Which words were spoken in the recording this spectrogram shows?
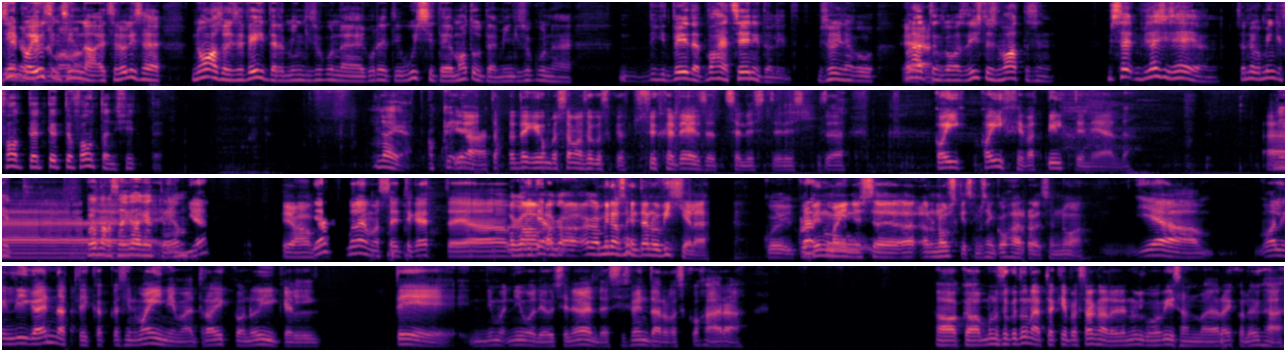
siit ma jõudsin sinna, et seal oli see, noas oli see veider mingisugune kuradi usside ja madude mingisugune, mingid veidrad vahetstseenid olid, mis oli nagu, Jaa. mäletan, kui ma seda istusin, vaatasin, mis see, mis asi see on? see on nagu mingi fountain, fountain shit. no jaa, okei okay.. jaa, ta ta tegi umbes samasugust psühhedeelset sellist, sellist äh, kai-, kaifivat pilti nii-öelda. Nii et Ragnar sai ka kätte, jah? jah, ja, jah, mõlemad saite kätte ja aga, aga, aga mina sain tänu vihjele. kui, kui vend mainis äh, Aronovskit, siis ma sain kohe aru, et see on Noa. jaa, ma olin liiga ennatlik, hakkasin mainima, et Raiko on õigel tee, niimoodi, niimoodi jõudsin öelda, siis vend arvas kohe ära. aga mul on siuke tunne, et äkki peaks Ragnarile null koma viis andma ja Raikole ühe.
